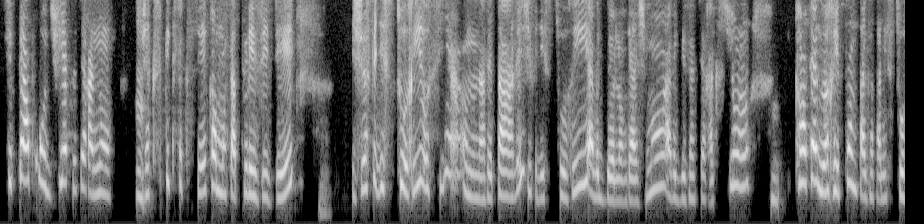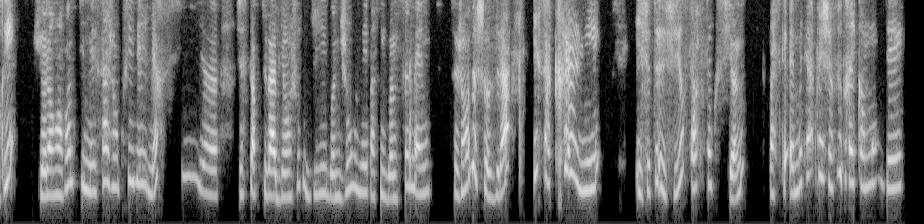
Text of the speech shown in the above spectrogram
super produit, etc. Non, hmm. j'explique ce que c'est, comment ça peut les aider. Je fais des stories aussi, hein, on en avait parlé, j'ai fait des stories avec de l'engagement, avec des interactions. Mm. Quand elles me répondent, par exemple, à mes stories, je leur envoie un petit message en privé. Merci, euh, j'espère que tu vas bien aujourd'hui, bonne journée, passe une bonne semaine, ce genre de choses-là. Et ça crée un lien. Et je te jure, ça fonctionne parce qu'elle me dit, après, je voudrais commander.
